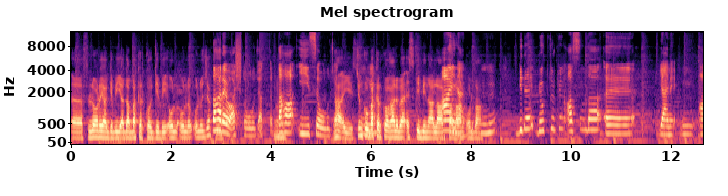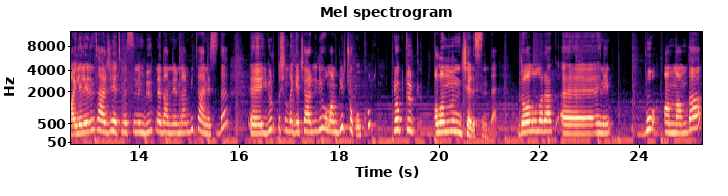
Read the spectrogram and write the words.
e, Florya gibi ya da Bakırköy gibi ol, ol- olacak daha mı? revaçta olacaktır. hı. Daha iyisi olacak. Daha iyi. Çünkü Hı hı. Bakırköy galiba eski binalar Aynen. falan orada. Hı hı. Bir de Göktürk'ün aslında e, yani ailelerin tercih etmesinin büyük nedenlerinden bir tanesi de e, yurt dışında geçerliliği olan birçok okul Göktürk alanının içerisinde. Doğal olarak e, hani bu anlamda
